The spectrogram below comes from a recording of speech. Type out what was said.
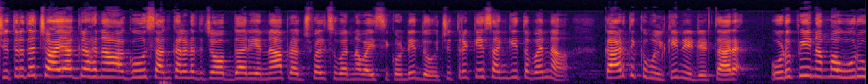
ಚಿತ್ರದ ಛಾಯಾಗ್ರಹಣ ಹಾಗೂ ಸಂಕಲನದ ಜವಾಬ್ದಾರಿಯನ್ನ ಪ್ರಜ್ವಲ್ ಸುವರ್ಣ ವಹಿಸಿಕೊಂಡಿದ್ದು, ಚಿತ್ರಕ್ಕೆ ಸಂಗೀತವನ್ನ ಕಾರ್ತಿಕ್ ಮುಲ್ಕಿ ನೀಡಿರ್ತಾರೆ. ಉಡುಪಿ ನಮ್ಮ ಊರು,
